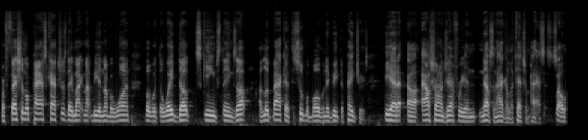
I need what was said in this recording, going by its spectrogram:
professional pass catchers. They might not be a number one, but with the way Doug schemes things up, I look back at the Super Bowl when they beat the Patriots. He had uh, Alshon Jeffery and Nelson Agholor catching passes. So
